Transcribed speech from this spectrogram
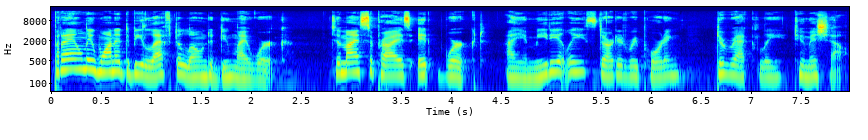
but I only wanted to be left alone to do my work. To my surprise, it worked. I immediately started reporting directly to Michelle.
